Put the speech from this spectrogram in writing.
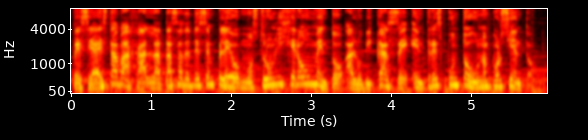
Pese a esta baja, la tasa de desempleo mostró un ligero aumento al ubicarse en 3.1%.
